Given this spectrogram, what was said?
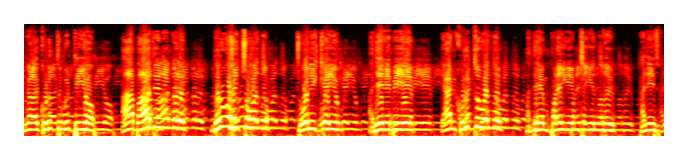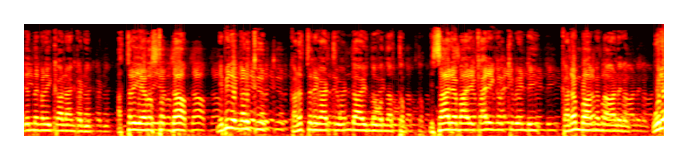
നിങ്ങളെ കൊടുത്തു വിട്ടിയോ? ആ ബാധ്യത നിങ്ങൾ നിർവഹിച്ചുവെന്ന് ചോദിക്കുകയും അതേ നബിയെ ഞാൻ കൊടുത്തുവെന്ന് അദ്ദേഹം പറയുകയും ചെയ്യുന്നത് ഹരീസ് ഗ്രന്ഥങ്ങളിൽ കാണാൻ കഴിയും. അത്രയേറെ ശ്രദ്ധ നിബിരങ്ങൾക്ക് കടത്തിന് കാര്യത്തിൽ ഉണ്ടായിരുന്നുവെന്നർത്ഥം നിസാരമായ കാര്യങ്ങൾക്ക് വേണ്ടി കടം വാങ്ങുന്ന ആളുകൾ. ഒരു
